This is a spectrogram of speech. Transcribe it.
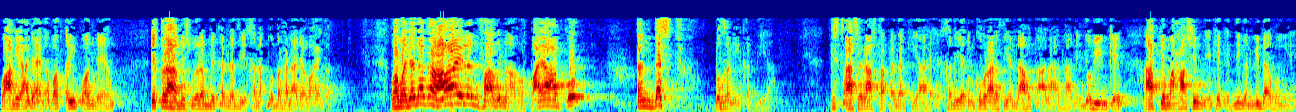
وہ آگے آ جائے گا، بہت قریب پہنچ گئے ہم۔ اقرا بسم رب کر لذی خلق میں بڑھنا جب آئے گا۔ وہ وجدہ کا آئلن فاگنا اور پایا آپ کو تنگ دست تو غنی کر دیا۔ کس طرح سے راستہ پیدا کیا ہے؟ خدیت القبر رضی اللہ تعالی عنہ نے جو بھی ان کے، آپ کے محاسن دیکھے کتنی گرویدہ ہوئی ہیں۔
